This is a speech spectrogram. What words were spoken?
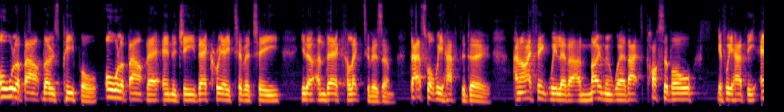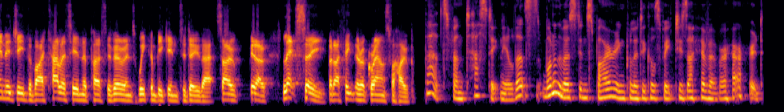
all about those people, all about their energy, their creativity, you know, and their collectivism? That's what we have to do. And I think we live at a moment where that's possible. If we have the energy, the vitality, and the perseverance, we can begin to do that. So, you know, let's see. But I think there are grounds for hope. That's fantastic, Neal. That's one of the most inspiring political speeches I have ever heard.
